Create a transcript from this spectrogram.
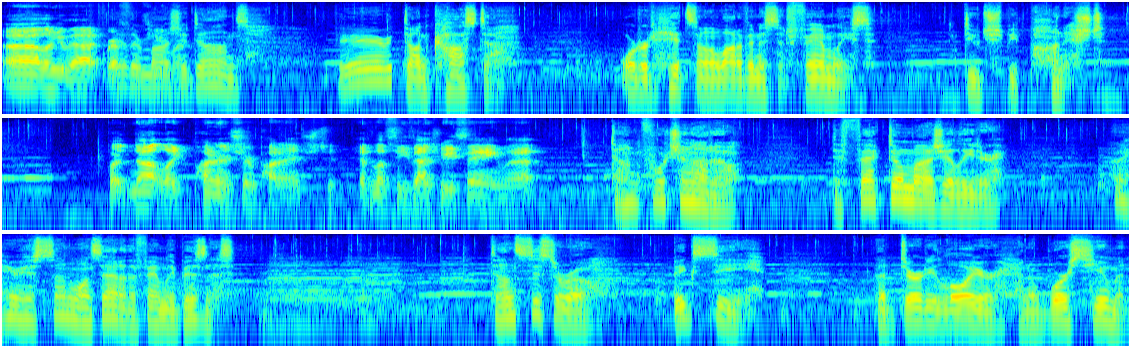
Ah, look at that. The other Reference Maggia humor. Dons. Very... Don Costa. Ordered hits on a lot of innocent families. Dude should be punished. But not like Punisher punished, unless he's actually saying that. Don Fortunato. De facto Maggia leader. I hear his son wants out of the family business. Don Cicero. Big C. A dirty lawyer and a worse human,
